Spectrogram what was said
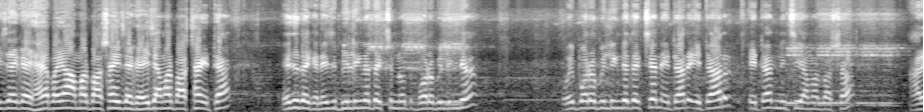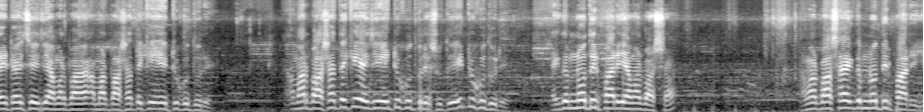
এই জায়গায় হ্যাঁ ভাইয়া, আমার বাসা এই জায়গায়। এই যে আমার বাসা এটা, এই যে দেখেন, এই যে বিল্ডিংটা দেখছেন, নতুন বড় বিল্ডিংটা ওই বড় বিল্ডিংটা দেখছেন, এটার এটার এটার নিচে আমার বাসা। আর এটা হচ্ছে এই যে আমার আমার বাসা থেকে এইটুকু দূরে। আমার বাসা থেকে এই যে এইটুকু দূরে, শুধু এইটুকু দূরে। একদম নদীর পাড়ি আমার বাসা। আমার বাসা একদম নদীর পাড়ি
